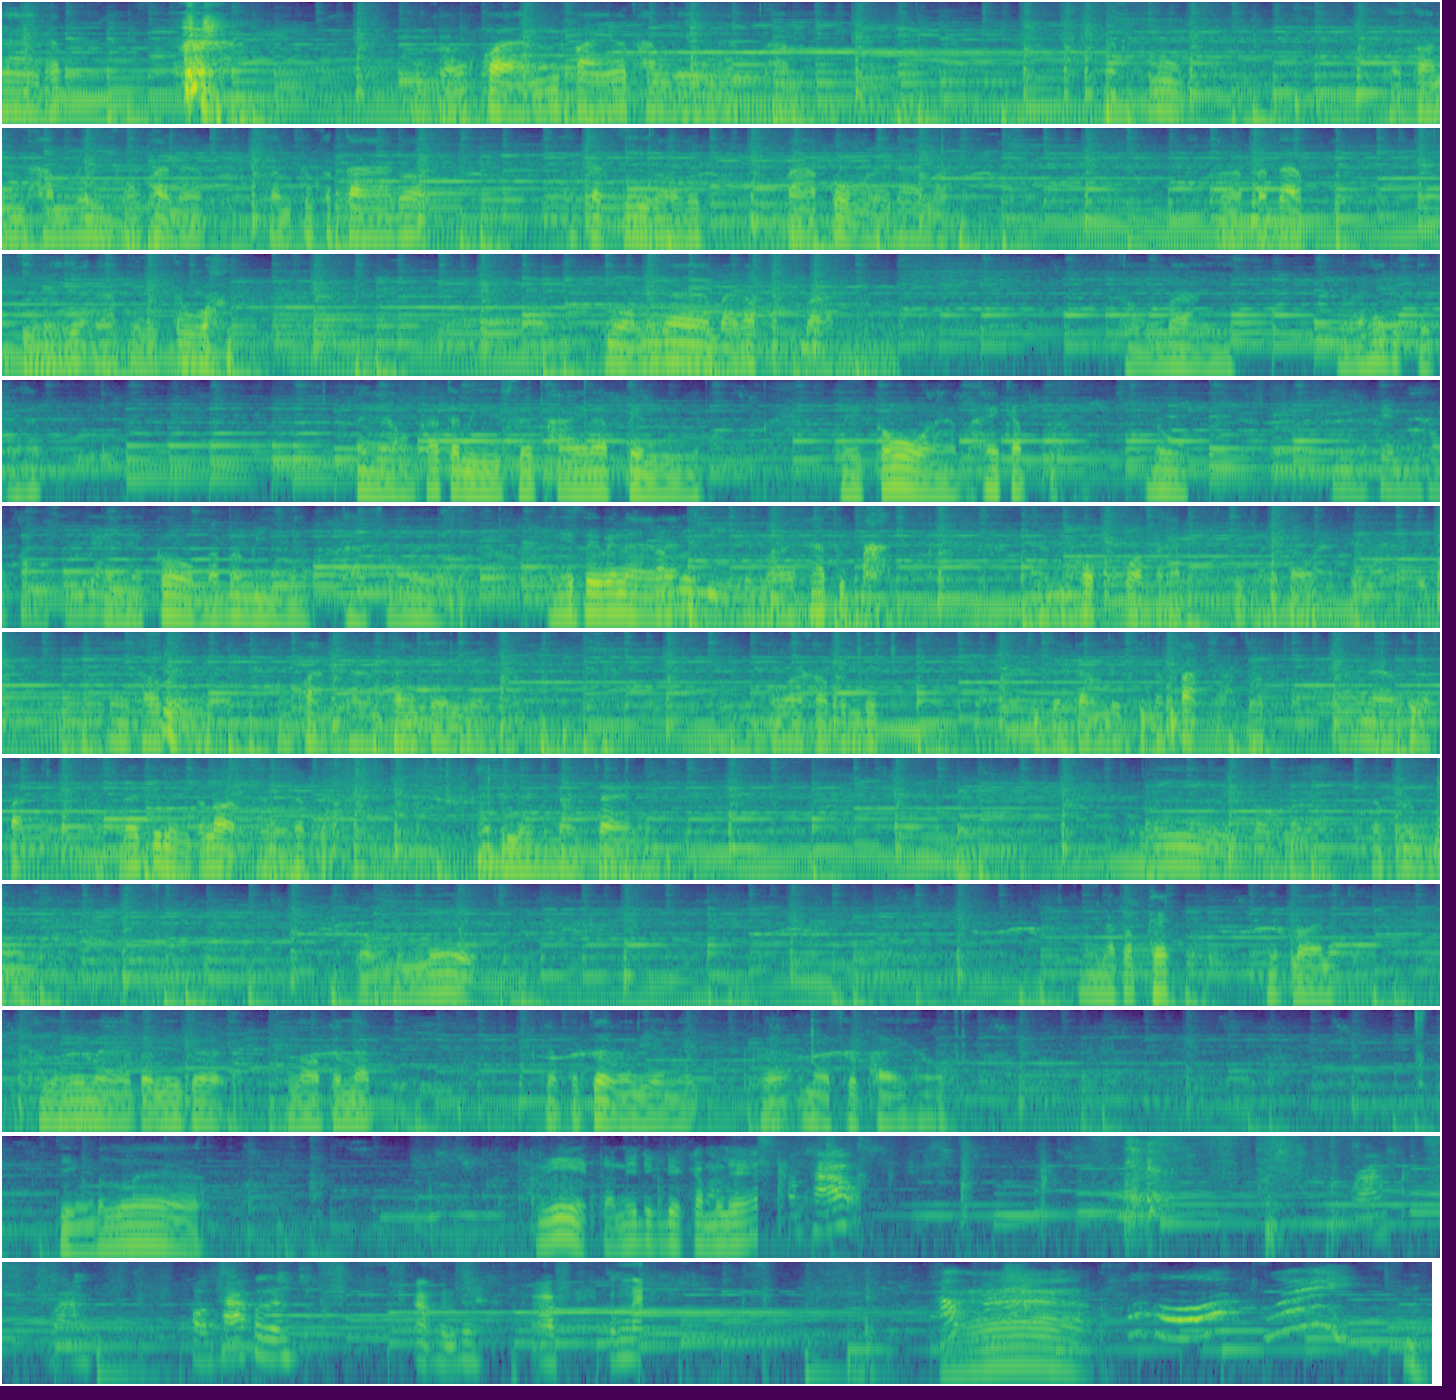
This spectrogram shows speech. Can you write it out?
ง่ายๆครับ ของขวานไฟก็ทำเองนะครับทำ ลูกแต่ตอนทำไม่มีของขวัญนะครับส่วนตุ๊กตาก็จากที่เราไปปาโป่งอะไรได้มาประดับจริงมีเยอะนะครับอยู่ในตู้หมวกนี่ก็ใบละหกบาทสองใบไว้ให้เด็กๆนะครับ แต่ผมก็จะมีเซอร์ไพรส์นะเป็นเลโก้นะครับให้กับลูก โก้บับเบิลบีนะครับทาร์ฟอร์เมอร์อันนี้ซื้อไว้นานแล้วเป็นร้อยห้าสิบบาทจนหกขวบนะครับติดไว้เขาให้เขาเป็นของขวัญการตั้งใจเรียนนะครับเพราะว่าเขาเป็นเด็กกิจกรรมเด็กศิลปะนะครับงานศิลปะได้ที่หนึ่งตลอดนะครับให้เป็นแรงบันดาลใจนะนี่กล่องรับเบอร์บีกล่องเบล เลอร์นี่เราก็แพ็คเรียบร้อยแล้ว ถ้ายังไม่มาตอนนี้ก็รอไปรับกับมาจากโรงเรียนนะก็มาเซอร์ไพรส์เขาเจ๋งบัลล่านี่ตอนนี้เด็กๆกลับมาแล้วรองเท้าวางวางของคะเฟิร์น เฟิร์นเลยอะตรงนั้นอ่า โอ้โหเฮ้ย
